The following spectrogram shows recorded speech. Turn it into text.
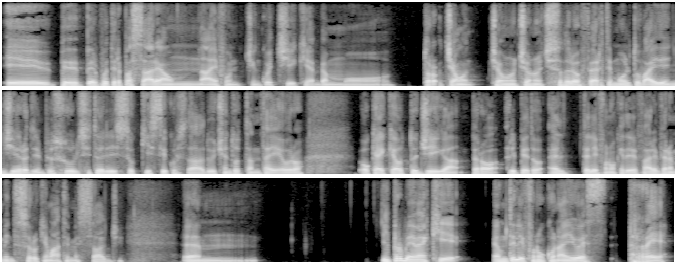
e per, per poter passare a un iPhone 5C che abbiamo diciamo, c'è uno, c'è uno, ci sono delle offerte molto valide in giro, ad esempio sul sito degli stocchisti costa 280 euro. Ok, che è 8 giga, però ripeto, è il telefono che deve fare veramente solo chiamate e messaggi. Um, il problema è che è un telefono con iOS 3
